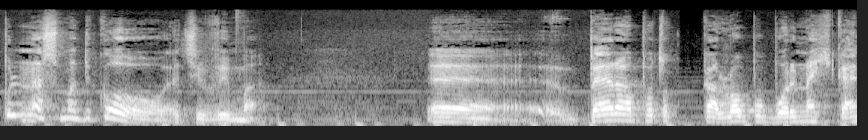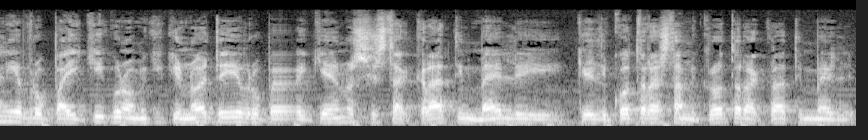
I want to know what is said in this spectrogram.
που είναι ένα σημαντικό έτσι, βήμα. Ε, πέρα από το καλό που μπορεί να έχει κάνει η Ευρωπαϊκή Οικονομική Κοινότητα ή η Ευρωπαϊκή Ένωση στα κράτη-μέλη και ειδικότερα στα μικρότερα κράτη-μέλη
